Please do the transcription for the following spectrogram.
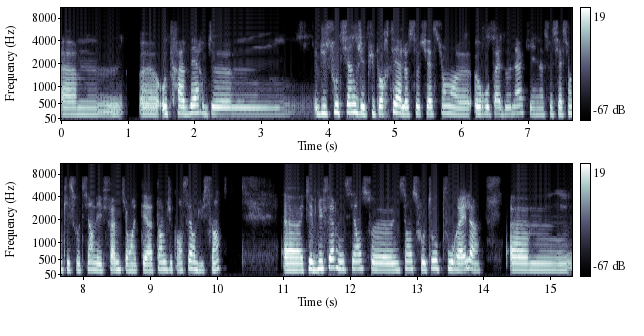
au travers de, du soutien que j'ai pu porter à l'association euh, Europa Donna, qui est une association qui soutient les femmes qui ont été atteintes du cancer du sein. Euh, qui est venue faire une séance, photo pour elle, euh,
